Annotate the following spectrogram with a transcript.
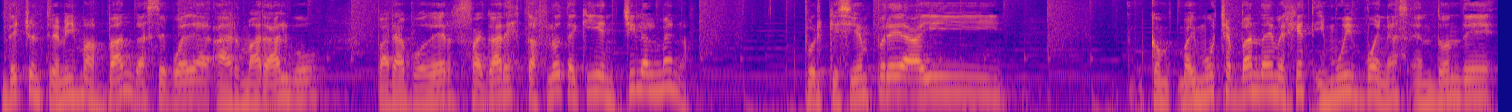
De hecho, entre mismas bandas se puede armar algo para poder sacar esta flota aquí en Chile al menos. Porque siempre hay, hay muchas bandas emergentes y muy buenas en donde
